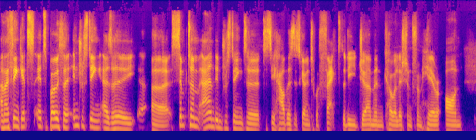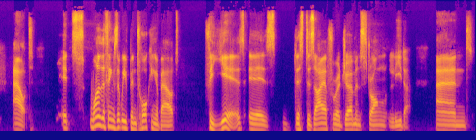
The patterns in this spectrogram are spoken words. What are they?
and I think it's it's both interesting as a uh, symptom and interesting to to see how this is going to affect the German coalition from here on out. It's one of the things that we've been talking about for years is this desire for a German strong leader, and uh,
